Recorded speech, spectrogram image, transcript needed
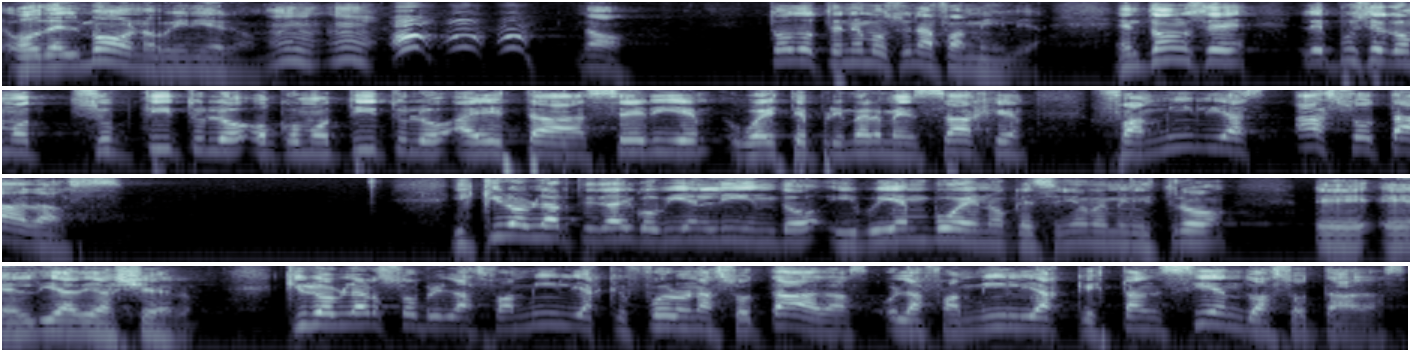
o del mono vinieron. Mm, mm, oh. No, todos tenemos una familia. Entonces le puse como subtítulo o como título a esta serie o a este primer mensaje, Familias azotadas. Y quiero hablarte de algo bien lindo y bien bueno que el Señor me ministró eh, el día de ayer. Quiero hablar sobre las familias que fueron azotadas o las familias que están siendo azotadas.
